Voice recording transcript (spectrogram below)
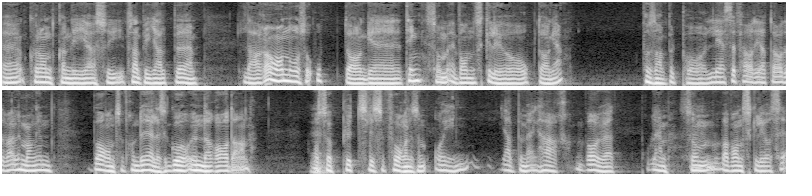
Uh, hvordan kan de altså, f.eks. hjelpe lærere og andre å oppdage ting som er vanskelig å oppdage. f.eks. på leseferdigheter. Det er veldig mange barn som fremdeles går under radaren. Og så plutselig så får en liksom Oi, hjelpe meg, her var jo et problem som var vanskelig å se.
